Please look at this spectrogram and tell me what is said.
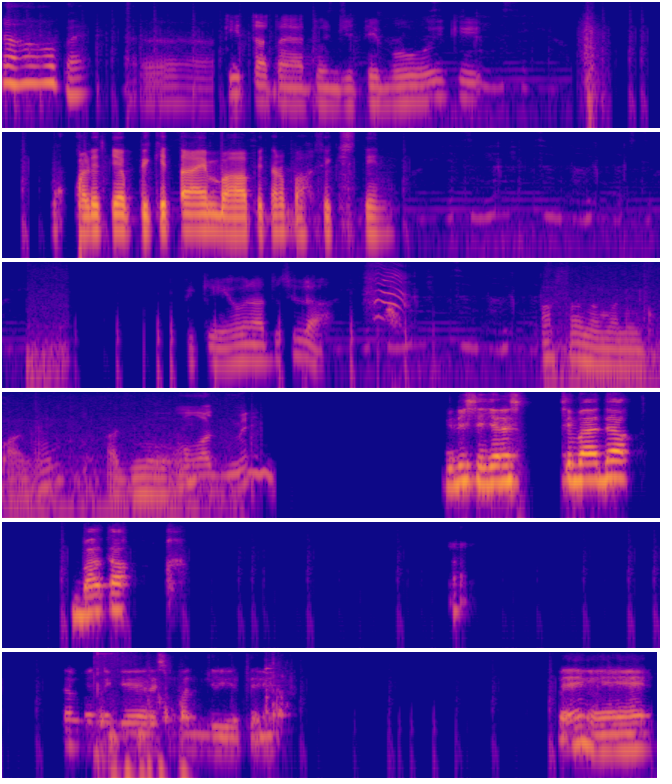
No, ba? Kita tayo itong GT boy. Ki. Kalit yung pikit time ba? Hapit na ba? 16. Pikiho na to sila. Asa naman yung kuwan eh? Admin. Mga admin. Bilis na dyan si Badak. Batak. May nag-respond dito eh? Penge.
